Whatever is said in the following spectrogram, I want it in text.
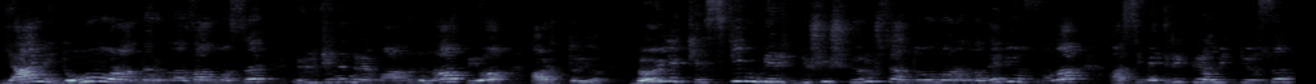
Yani doğum oranlarının azalması ülkenin refahını ne yapıyor? Arttırıyor. Böyle keskin bir düşüş görürsen doğum oranına ne diyorsun buna? Asimetrik piramit diyorsun.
